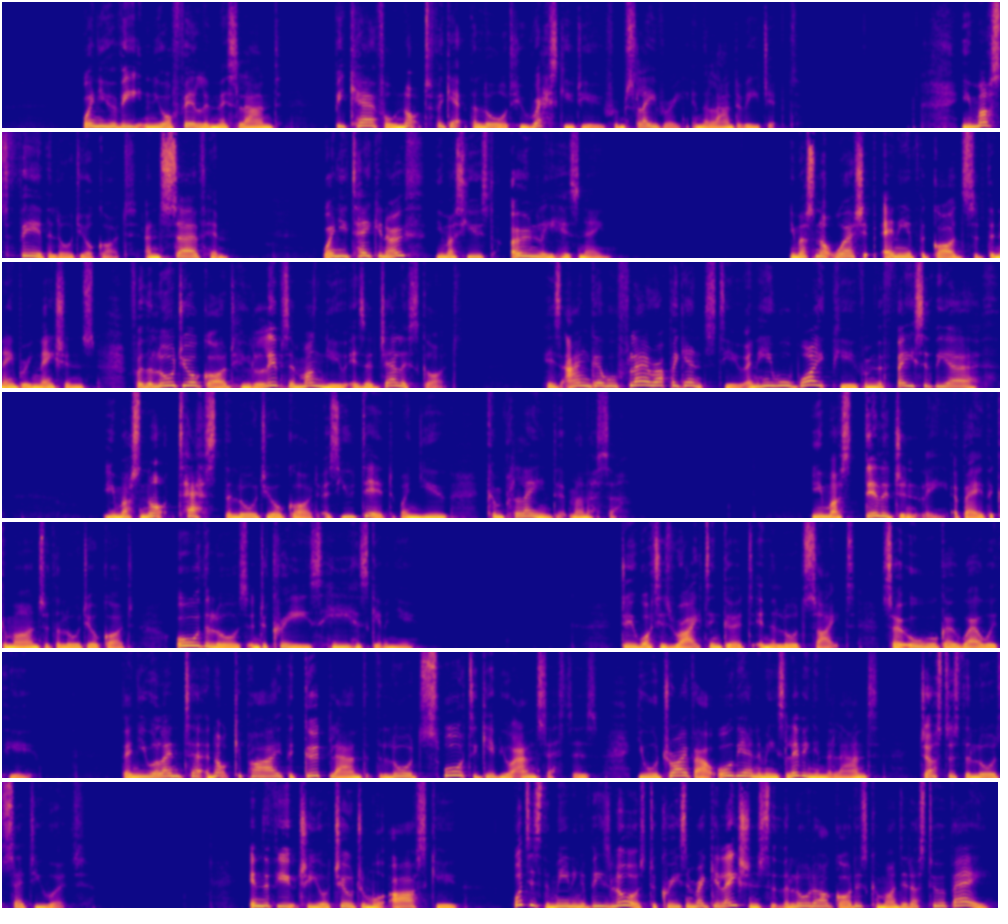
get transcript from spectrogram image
When you have eaten your fill in this land, be careful not to forget the Lord who rescued you from slavery in the land of Egypt. You must fear the Lord your God and serve him. When you take an oath, you must use only his name. You must not worship any of the gods of the neighbouring nations, for the Lord your God, who lives among you, is a jealous God. His anger will flare up against you, and he will wipe you from the face of the earth. You must not test the Lord your God as you did when you complained at Massah. You must diligently obey the commands of the Lord your God, all the laws and decrees he has given you. Do what is right and good in the Lord's sight, so all will go well with you. Then you will enter and occupy the good land that the Lord swore to give your ancestors. You will drive out all the enemies living in the land, just as the Lord said you would. In the future, your children will ask you, What is the meaning of these laws, decrees, and regulations that the Lord our God has commanded us to obey?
